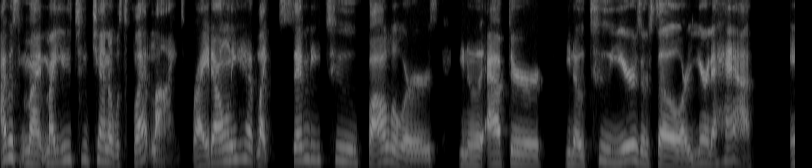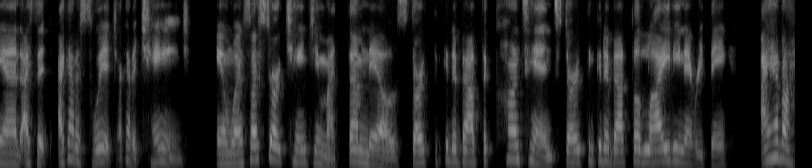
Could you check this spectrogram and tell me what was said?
I was my my YouTube channel was flatlined, right? I only had like 72 followers, you know, after, you know, two years or so or a year and a half. And I said, I gotta switch, I gotta change. And once I start changing my thumbnails, start thinking about the content, start thinking about the lighting, everything, I have a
